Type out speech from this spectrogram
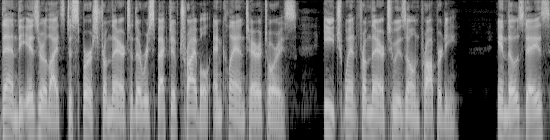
Then the Israelites dispersed from there to their respective tribal and clan territories. Each went from there to his own property. In those days,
